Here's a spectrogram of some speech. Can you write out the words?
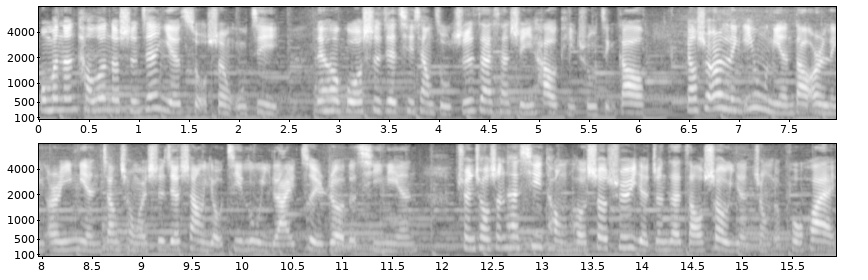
我们能讨论的时间也所剩无几。联合国世界气象组织在三十一号提出警告，表示二零一五年到二零二一年将成为世界上有记录以来最热的七年，全球生态系统和社区也正在遭受严重的破坏。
